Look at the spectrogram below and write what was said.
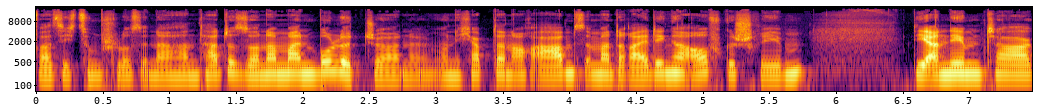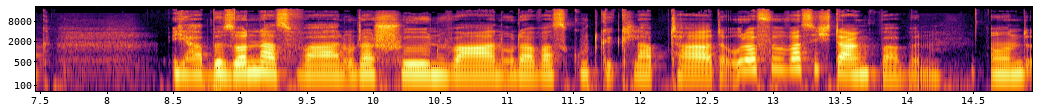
was ich zum Schluss in der Hand hatte, sondern mein Bullet Journal. Und ich habe dann auch abends immer drei Dinge aufgeschrieben, die an dem Tag ja, besonders waren oder schön waren oder was gut geklappt hat oder für was ich dankbar bin. Und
